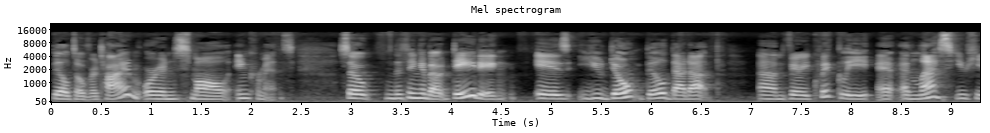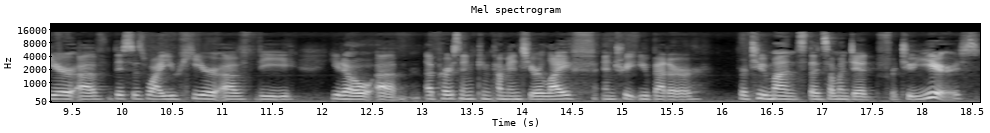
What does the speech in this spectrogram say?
built over time or in small increments. So the thing about dating is you don't build that up um, very quickly unless you hear of this is why you hear of the you know uh, a person can come into your life and treat you better for two months than someone did for two years.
